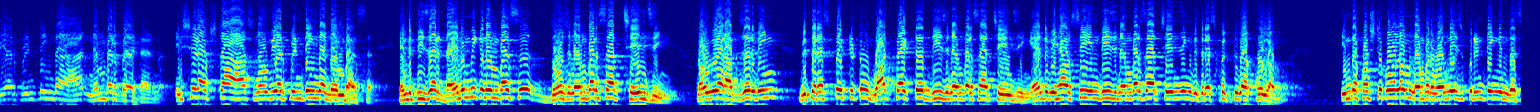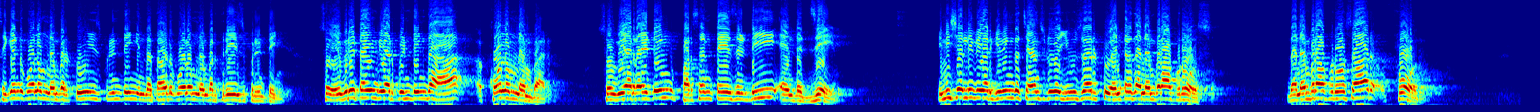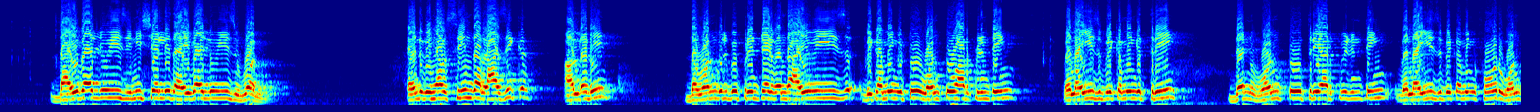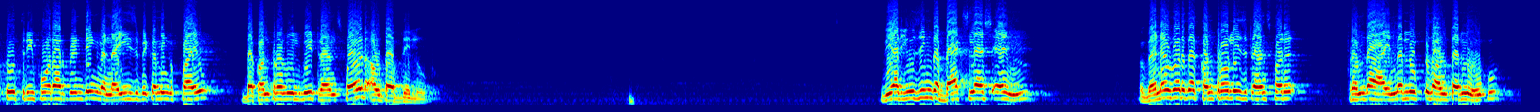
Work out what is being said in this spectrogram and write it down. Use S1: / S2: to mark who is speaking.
S1: we are printing the number pattern. Instead of stars, now we are printing the numbers. And these are dynamic numbers, those numbers are changing. Now we are observing with respect to what factor these numbers are changing. And we have seen these numbers are changing with respect to the column. In the first column, number 1 is printing, in the second column, number 2 is printing, in the third column, number 3 is printing. So every time we are printing the uh, column number. So we are writing percentage D and J. Initially we are giving the chance to the user to enter the number of rows. The number of rows are 4. The I value is initially the I value is 1. And we have seen the logic already. The 1 will be printed when the I is becoming 2, 1, 2 are printing. When I is becoming 3, then 1, 2, 3 are printing. When I is becoming 4, 1, 2, 3, 4 are printing. When I is becoming 5, the control will be transferred out of the loop. We are using the backslash n whenever the control is transferred from the inner loop to the outer loop,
